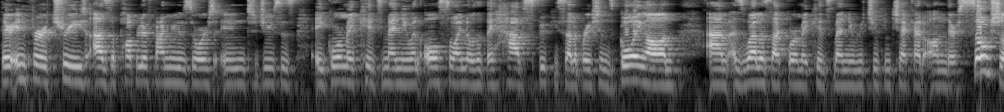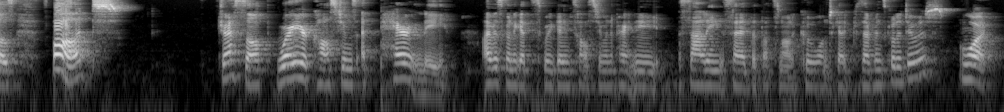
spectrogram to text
They're in for a treat as the popular family resort introduces a gourmet kids menu, and also I know that they have spooky celebrations going on, um, as well as that gourmet kids menu, which you can check out on their socials. But dress up, wear your costumes. Apparently, I was going to get the Squid Games costume, and apparently Sally said that that's not a cool one to get because everyone's going to do it. What?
